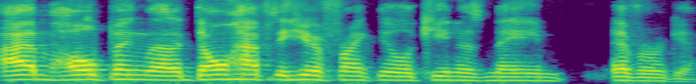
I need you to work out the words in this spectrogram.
I'm hoping that I don't have to hear Frank Ntilikina's name ever again.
